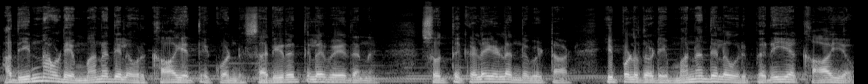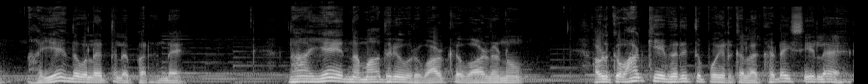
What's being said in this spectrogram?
அது இன்னும் அவருடைய மனதில் ஒரு காயத்தை கொண்டு சரீரத்தில் வேதனை சொத்துக்களை இழந்து விட்டாள். இப்பொழுதுடைய மனதில் ஒரு பெரிய காயம் நான் ஏன் இந்த உலகத்தில் பிறந்தேன்? நான் ஏன் இந்த மாதிரி ஒரு வாழ்க்கை வாழணும்? அவளுக்கு வாழ்க்கையை வெறுத்து போயிருக்கலாம் கடைசியில்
